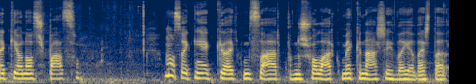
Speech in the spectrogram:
aqui ao nosso espaço. Não sei quem é que quer começar por nos falar como é que nasce a ideia desta.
